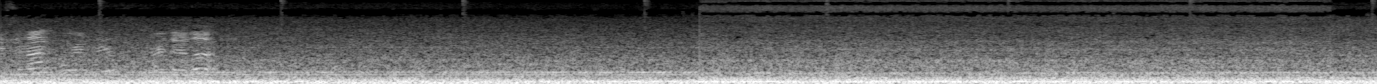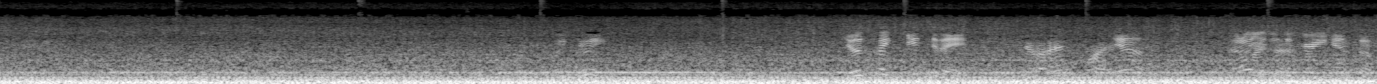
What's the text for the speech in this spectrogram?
Isn't that gorgeous? Or there, look. What are you doing? You look quite cute today. Yeah. I know you just look very handsome.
